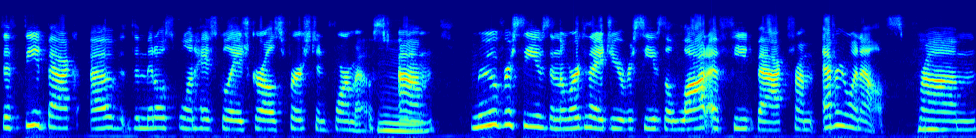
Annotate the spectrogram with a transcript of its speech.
the feedback of the middle school and high school age girls first and foremost. Um, Move receives, and the work that I do receives a lot of feedback from everyone else, from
